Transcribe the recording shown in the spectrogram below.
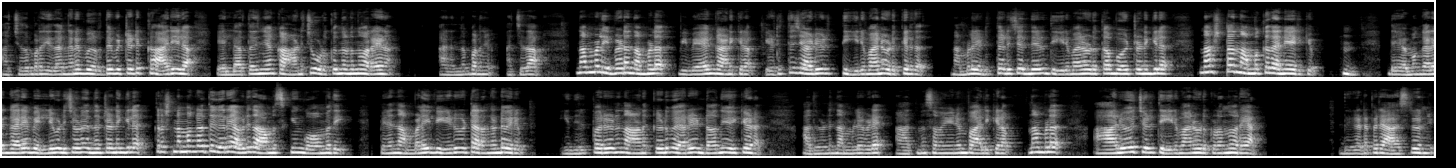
അച്യുതൻ പറഞ്ഞു ഇതങ്ങനെ വെറുതെ വിട്ടിട്ട് കാര്യമില്ല. എല്ലാത്തിനും ഞാൻ കാണിച്ചു കൊടുക്കുന്നുണ്ടെന്ന് പറയണം. അനന്തം പറഞ്ഞു അച്യുത നമ്മൾ ഇവിടെ നമ്മൾ വിവേകം കാണിക്കണം. എടുത്തു ചാടി ഒരു തീരുമാനം എടുക്കരുത്. നമ്മൾ എടുത്തടിച്ച് എന്തെങ്കിലും തീരുമാനം എടുക്കാൻ പോയിട്ടുണ്ടെങ്കിൽ നഷ്ടം നമുക്ക് തന്നെയായിരിക്കും. ദേവമംഗലംകാരെ വെല്ലുവിളിച്ചോണ്ട് എന്നിട്ടുണ്ടെങ്കിൽ കൃഷ്ണമംഗലത്ത് കയറി അവർ താമസിക്കും ഗോമതി. പിന്നെ നമ്മൾ ഈ വീട് വിട്ട് ഇറങ്ങേണ്ടി വരും. ഇതിൽ പരം ഒരു നാണക്കേട് വേറെ ഉണ്ടോയെന്ന് ചോദിക്കുകയാണ് അതുകൊണ്ട് നമ്മളിവിടെ ആത്മസമയനം പാലിക്കണം. നമ്മൾ ആലോചിച്ചൊരു തീരുമാനം എടുക്കണമെന്ന് പറയാം. ഇത് കേട്ടപ്പോൾ രാശ്രീ പറഞ്ഞു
